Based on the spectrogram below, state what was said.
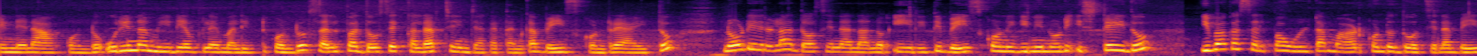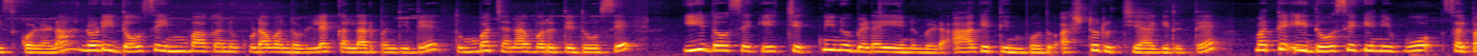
ಎಣ್ಣೆನ ಹಾಕ್ಕೊಂಡು, ಉರಿನ ಮೀಡಿಯಂ ಫ್ಲೇಮಲ್ಲಿ ಇಟ್ಕೊಂಡು ಸ್ವಲ್ಪ ದೋಸೆ ಕಲರ್ ಚೇಂಜ್ ಆಗೋ ತನಕ ಬೇಯಿಸ್ಕೊಂಡ್ರೆ ಆಯಿತು. ನೋಡಿದ್ರಲ್ಲ, ದೋಸೆನ ನಾನು ಈ ರೀತಿ ಬೇಯಿಸ್ಕೊಂಡಿದ್ದೀನಿ ನೋಡಿ, ಇಷ್ಟೇ ಇದು. ಇವಾಗ ಸ್ವಲ್ಪ ಉಲ್ಟಾ ಮಾಡಿಕೊಂಡು ದೋಸೆನ ಬೇಯಿಸ್ಕೊಳ್ಳೋಣ. ನೋಡಿ, ದೋಸೆ ಹಿಂಭಾಗನೂ ಕೂಡ ಒಂದೊಳ್ಳೆ ಕಲರ್ ಬಂದಿದೆ. ತುಂಬ ಚೆನ್ನಾಗಿ ಬರುತ್ತೆ ದೋಸೆ. ಈ ದೋಸೆಗೆ ಚಟ್ನಿನೂ ಬೇಡ, ಏನು ಬೇಡ, ಹಾಗೆ ತಿನ್ಬೋದು. ಅಷ್ಟು ರುಚಿಯಾಗಿರುತ್ತೆ. ಮತ್ತು ಈ ದೋಸೆಗೆ ನೀವು ಸ್ವಲ್ಪ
